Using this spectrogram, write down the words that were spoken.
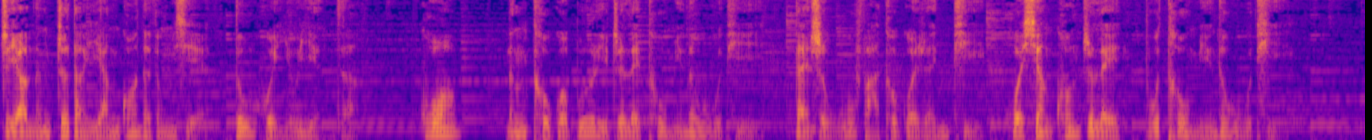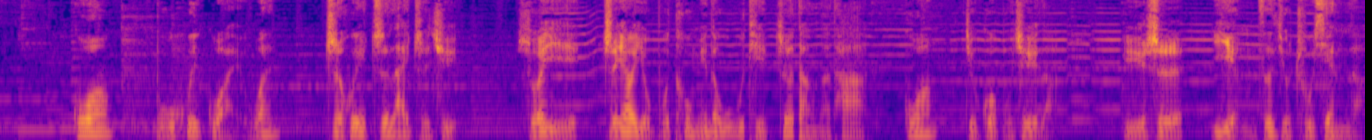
只要能遮挡阳光的东西，都会有影子。光能透过玻璃之类透明的物体，但是无法透过人体或相框之类不透明的物体。光不会拐弯，只会直来直去，所以。只要有不透明的物体遮挡了它，光就过不去了，于是影子就出现了。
